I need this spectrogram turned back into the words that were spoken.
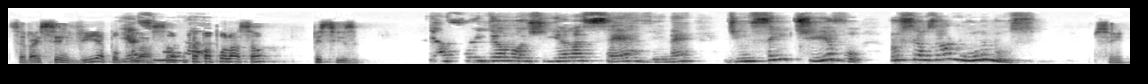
Você vai servir a população porque a população precisa. E a sua ideologia, ela serve, né? de incentivo para os seus alunos. Sim,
